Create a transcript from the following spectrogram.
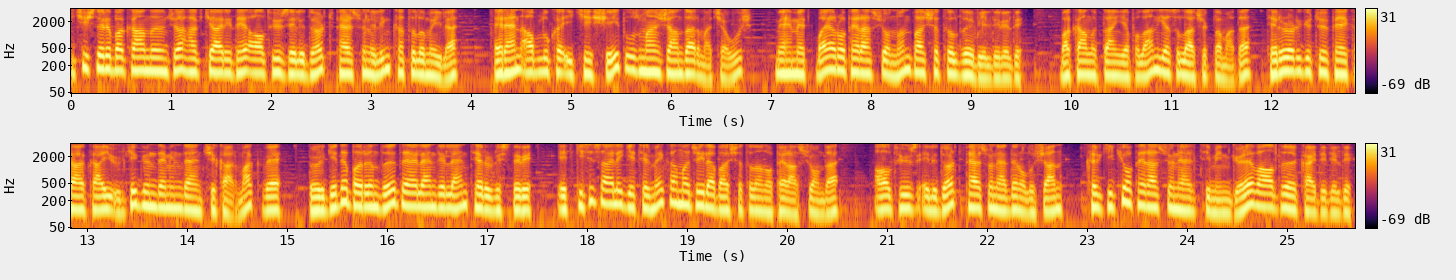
İçişleri Bakanlığı'nca Hakkari'de 654 personelin katılımıyla Eren Abluka 2 şehit uzman jandarma çavuş Mehmet Bayar operasyonunun başlatıldığı bildirildi. Bakanlıktan yapılan yazılı açıklamada terör örgütü PKK'yı ülke gündeminden çıkarmak ve bölgede barındığı değerlendirilen teröristleri etkisiz hale getirmek amacıyla başlatılan operasyonda 654 personelden oluşan 42 operasyonel timin görev aldığı kaydedildi.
